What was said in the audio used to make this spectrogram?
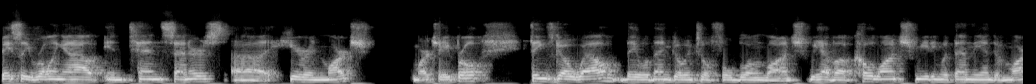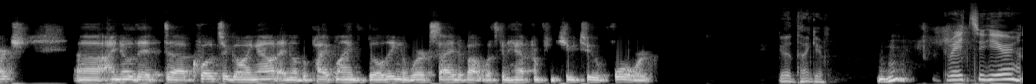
basically rolling out in 10 centers uh, here in March. March, April. Things go well, they will then go into a full blown launch. We have a co launch meeting with them the end of March. Uh, I know that uh, quotes are going out. I know the pipeline's building, and we're excited about what's going to happen from Q2 forward. Good, thank you. Mm-hmm. Great to hear.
